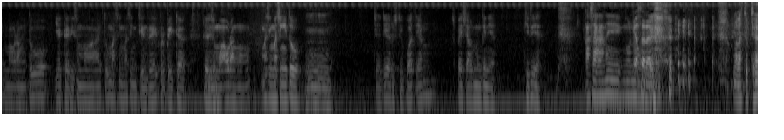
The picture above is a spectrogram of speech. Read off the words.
lima orang itu ya dari semua itu masing-masing genre berbeda dari semua orang masing-masing itu hmm, jadi harus dibuat yang spesial mungkin ya gitu ya kasarannya ngono Kasaran. malah Jogja.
